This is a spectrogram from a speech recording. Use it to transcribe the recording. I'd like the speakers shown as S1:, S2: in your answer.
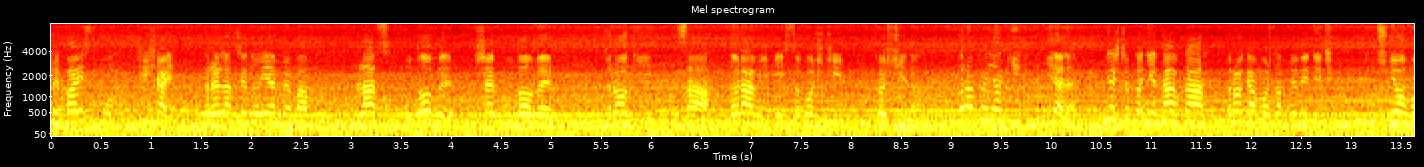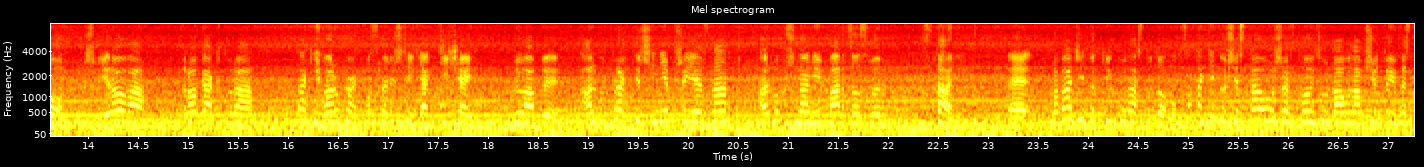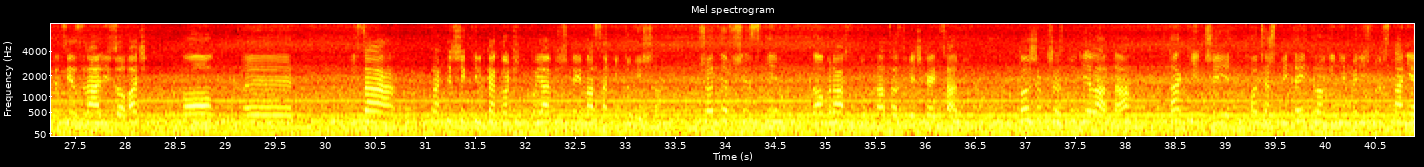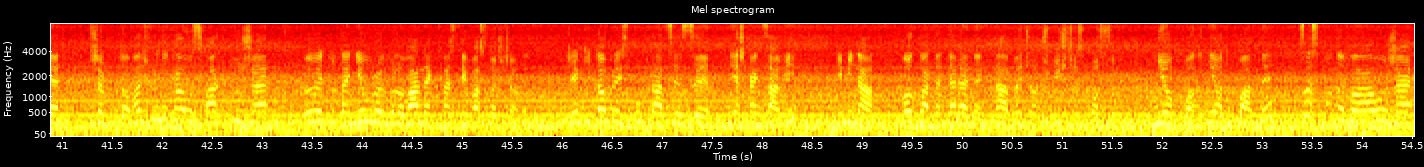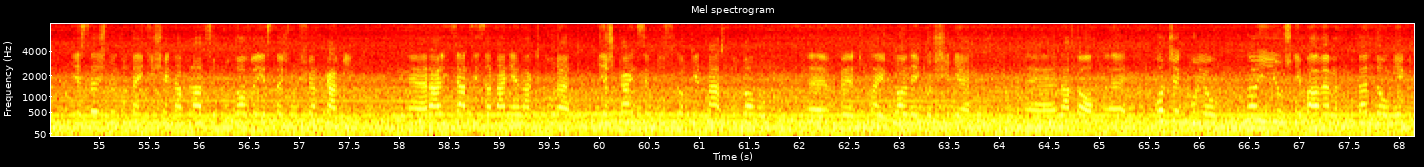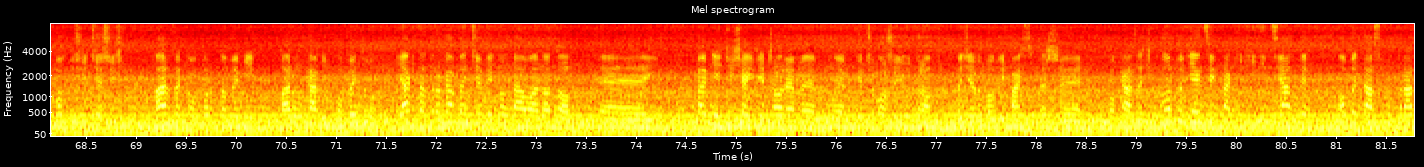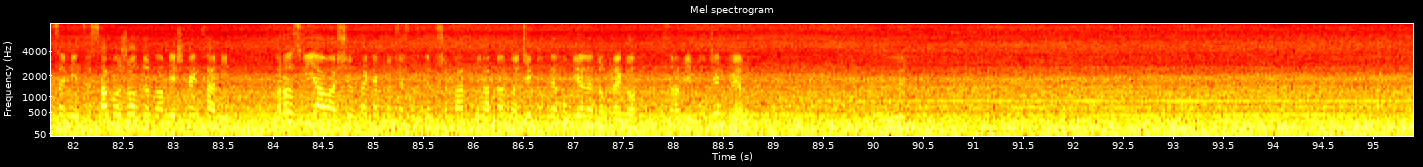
S1: dobry Państwu. Dzisiaj relacjonujemy Wam plac budowy, przebudowy drogi za torami w miejscowości Kościna. Droga jakich wiele. Jeszcze do niedawna droga, można powiedzieć, uczniowo-żwirowa. Droga, która w takich warunkach atmosferycznych jak dzisiaj byłaby albo praktycznie nieprzejezdna, albo przynajmniej w bardzo złym stanie. E, prowadzi do kilkunastu domów. Co takiego się stało, że w końcu udało nam się tę inwestycję zrealizować, bo e, za praktycznie kilka godzin pojawi się tutaj masa bitumiczna. Przede wszystkim dobra współpraca z mieszkańcami. To, że przez długie lata takiej czy chociażby tej drogi nie byliśmy w stanie przebudować, wynikało z faktu, że były tutaj nieuregulowane kwestie własnościowe. Dzięki dobrej współpracy z mieszkańcami gmina mogła te tereny nabyć, oczywiście w sposób nieodpłatny, co spowodowało, że jesteśmy tutaj dzisiaj na placu budowy, jesteśmy świadkami realizacji zadania, na które mieszkańcy blisko 15 domów e, w, tutaj w Dolnej Kosinie e, na to e, oczekują. No i już niebawem będą mogli się cieszyć bardzo komfortowymi warunkami pobytu. Jak ta droga będzie wyglądała, no to e, pewnie dzisiaj wieczorem, e, czy może jutro będziemy mogli Państwu też e, pokazać. Oby więcej takich inicjatyw, oby ta współpraca między samorządem a mieszkańcami rozwijała się, tak jak chociażby przypadku. Na pewno dzięki temu wiele dobrego zrobimy. Dziękujemy.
